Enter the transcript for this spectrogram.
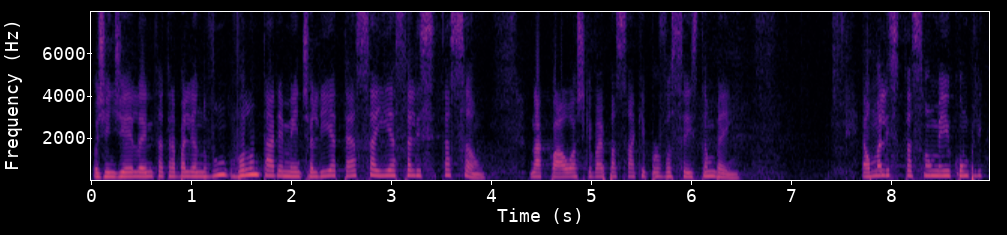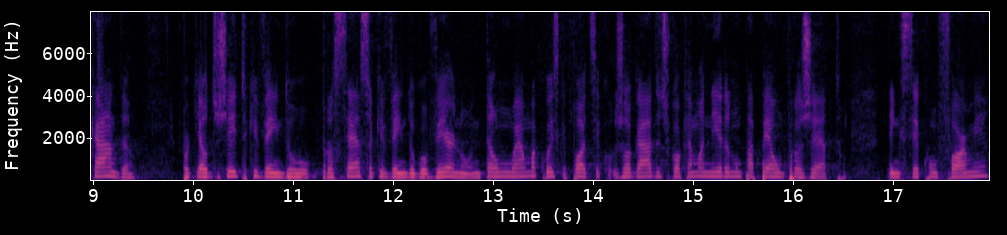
Hoje em dia a Elaine está trabalhando voluntariamente ali até sair essa licitação, na qual acho que vai passar aqui por vocês também. É uma licitação meio complicada, porque é do jeito que vem do processo que vem do governo, então não é uma coisa que pode ser jogada de qualquer maneira num papel, um projeto. Tem que ser conforme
